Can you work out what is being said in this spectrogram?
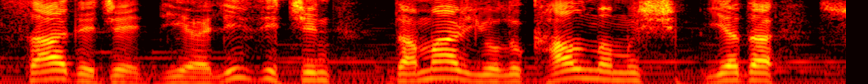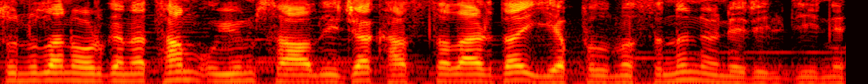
sadece diyaliz için damar yolu kalmamış ya da sunulan organa tam uyum sağlayacak hastalarda yapılmasının önerildiğini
